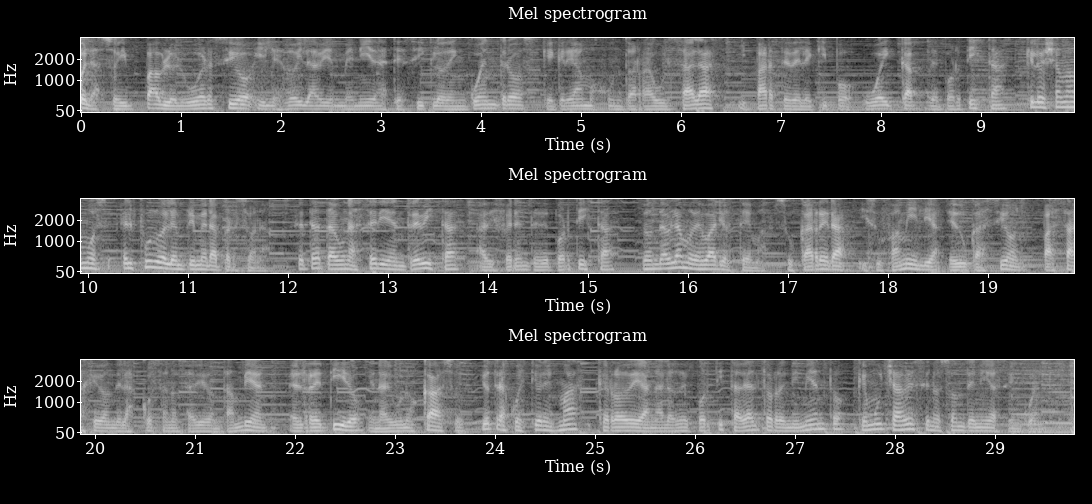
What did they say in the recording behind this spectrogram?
Hola, soy Pablo Luercio y les doy la bienvenida a este ciclo de encuentros que creamos junto a Raúl Salas y parte del equipo Wake Up Deportistas, que lo llamamos El fútbol en primera persona. Se trata de una serie de entrevistas a diferentes deportistas donde hablamos de varios temas, su carrera y su familia, educación, pasaje donde las cosas no salieron tan bien, el retiro en algunos casos y otras cuestiones más que rodean a los deportistas de alto rendimiento que muchas veces no son tenidas en cuenta.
